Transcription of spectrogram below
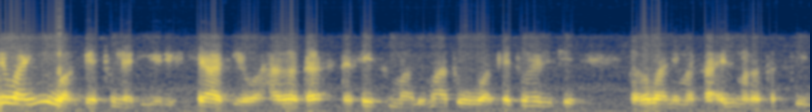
یو عیني واقعیتونه دي رښتیا دي او هغه د هیڅ معلوماتو واقعیتونه دي چې هغه باندې مسائل مرتب دي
